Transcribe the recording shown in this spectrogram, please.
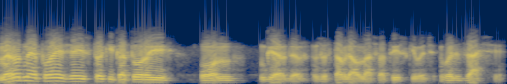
Народная поэзия, истоки которой он, Гердер, заставлял нас отыскивать в Эльзасе,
